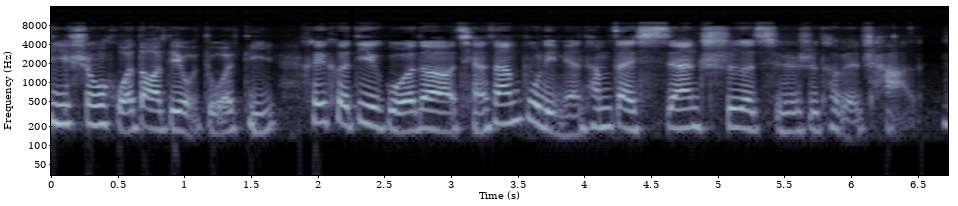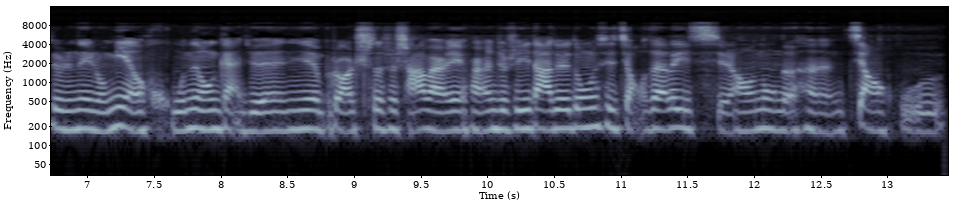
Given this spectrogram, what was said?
低生活到底有多低？黑客帝国的前三部里面，他们在西安吃的其实是特别差的，就是那种面糊那种感觉，你也不知道吃的是啥玩意儿，反正就是一大堆东西搅在了一起，然后弄得很浆糊，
